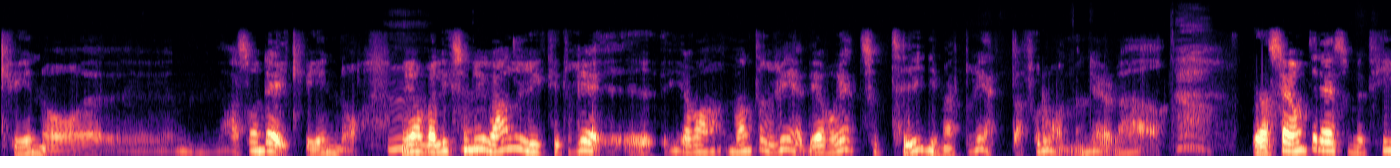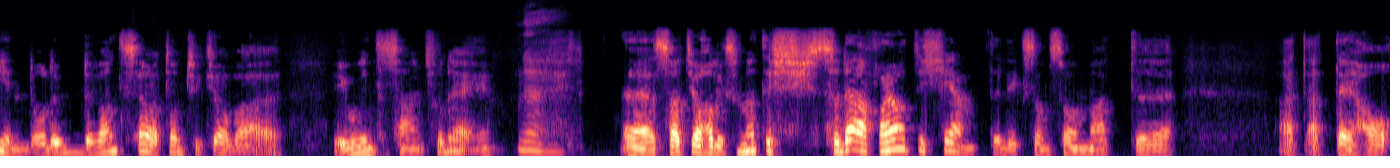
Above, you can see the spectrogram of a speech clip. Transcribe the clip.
kvinnor, eh, alltså en del kvinnor. Mm. Men jag var liksom nog aldrig riktigt rädd, jag var, var inte rädd, jag var rätt så tidig med att berätta för dem ändå det här. Jag såg inte det som ett hinder, det, det var inte så att de tyckte jag var ointressant för det. Nej. Eh, Så att jag har liksom inte, så därför har jag inte känt det liksom som att, eh, att, att det har,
